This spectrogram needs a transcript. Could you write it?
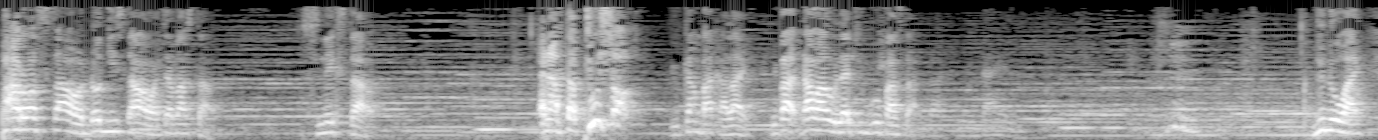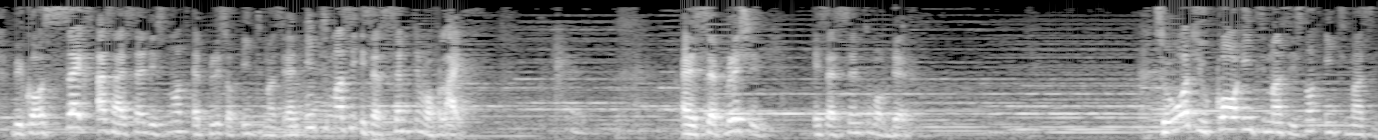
parrot style or doggy style or whatever style. Snake style. And after two shots, you come back alive. In fact, that one will let you go faster. Do you know why? Because sex, as I said, is not a place of intimacy, and intimacy is a symptom of life, and separation is a symptom of death. So, what you call intimacy is not intimacy.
